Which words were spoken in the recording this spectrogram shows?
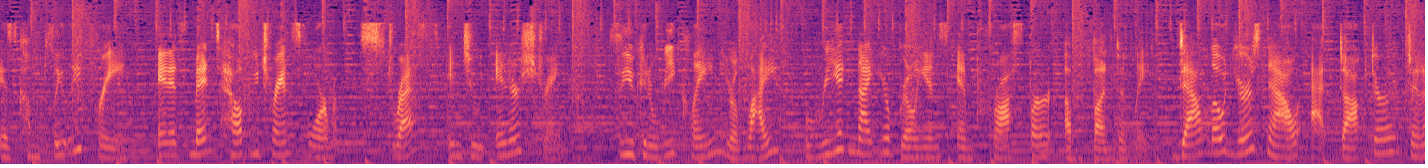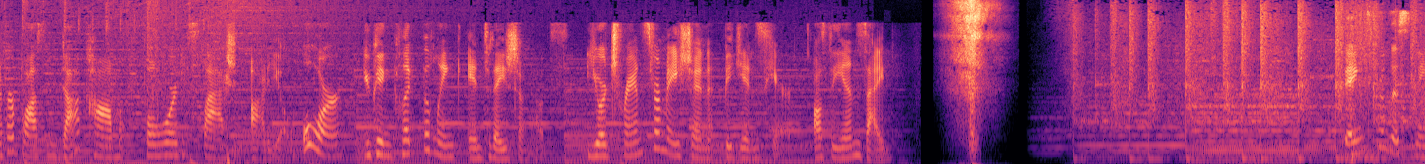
is completely free and it's meant to help you transform stress into inner strength so you can reclaim your life, reignite your brilliance, and prosper abundantly. Download yours now at drjenniferblossom.com forward slash audio, or you can click the link in today's show notes. Your transformation begins here. I'll see you inside. Thanks for listening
